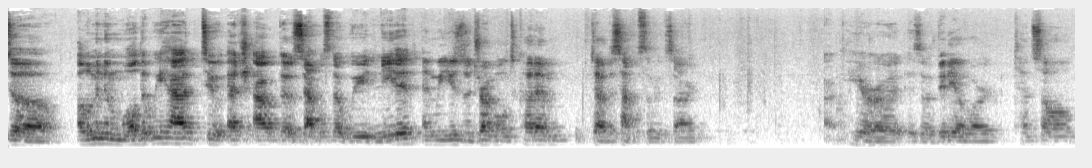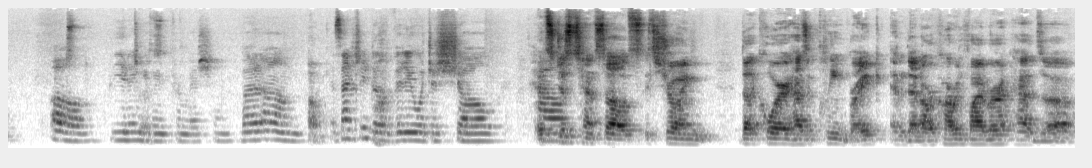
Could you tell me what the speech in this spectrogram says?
the aluminum mold that we had to etch out the samples that we needed, and we use the Dremel to cut them to have the samples that we desired. Here uh, is a video of our tensile. Oh, you didn't give me permission, but um, Oh. essentially the video would just show how. It's just tensile. It's, it's showing that coir has a clean break, and that our carbon fiber has uh,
